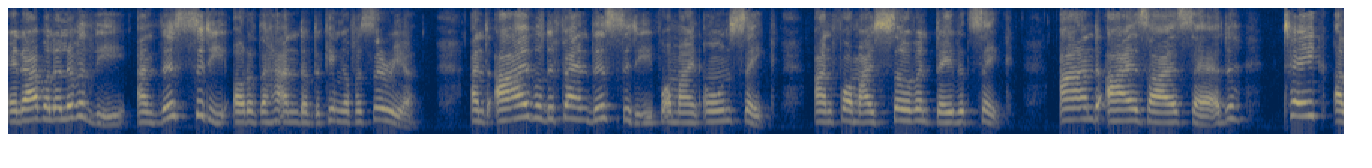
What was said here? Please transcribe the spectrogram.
and I will deliver thee and this city out of the hand of the king of Assyria. And I will defend this city for mine own sake, and for my servant David's sake. And Isaiah said, Take a,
